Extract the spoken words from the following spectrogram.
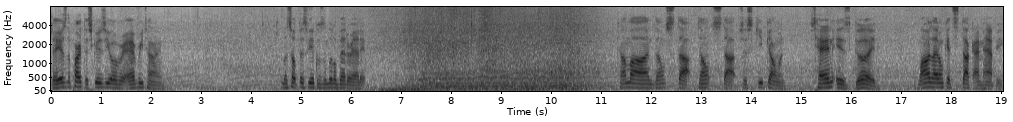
So here's the part that screws you over every time. Let's hope this vehicle's a little better at it. Come on, don't stop, don't stop, just keep going. 10 is good. As long as I don't get stuck, I'm happy.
